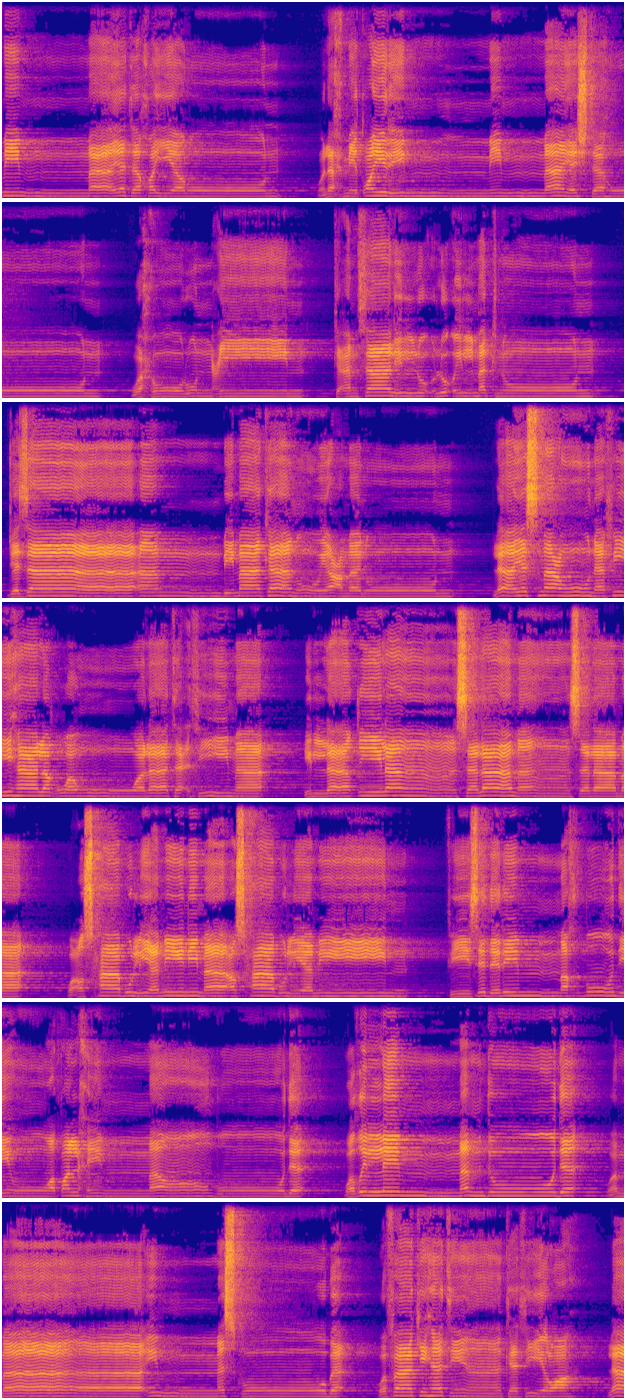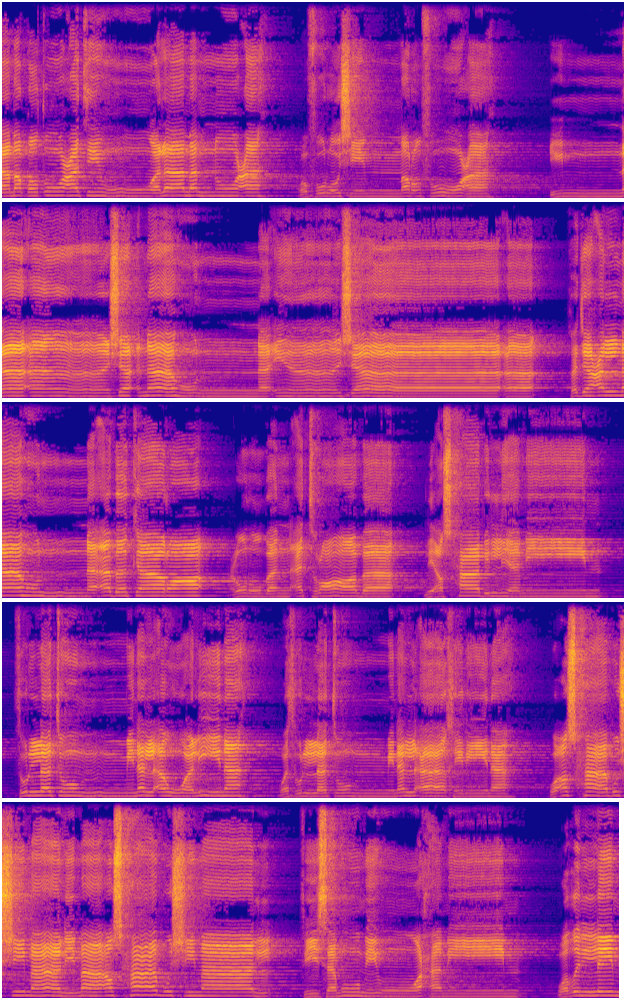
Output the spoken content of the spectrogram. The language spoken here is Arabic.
مما يتخيرون ولحم طير مما يشتهون وحور عين كأمثال اللؤلؤ المكنون جزاء بما كانوا يعملون لا يسمعون فيها لغوا ولا تأثيما إلا قيلا سلاما سلاما. وأصحاب اليمين ما أصحاب اليمين. في سدر مخضود وطلح منضود. وظل ممدود. وماء مسكوب. وفاكهة كثيرة. لا مقطوعة ولا ممنوعة وفرش مرفوعة. إنا أنشأناهن إن شاء. فجعلناهن أبكارا عربا أترابا لأصحاب اليمين. ثلة من الأولين وثلة من الآخرين وأصحاب الشمال ما أصحاب الشمال في سموم وحميم وظل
